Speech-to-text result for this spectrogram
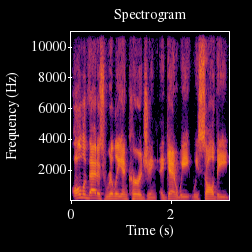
All of that is really encouraging. Again, we we saw the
